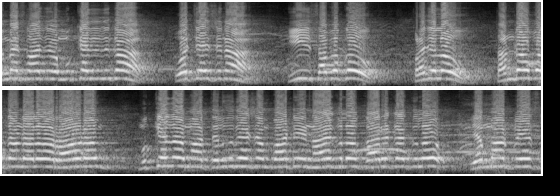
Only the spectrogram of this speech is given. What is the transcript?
ఎంఎస్ రాజు ముఖ్య అతిథిగా వచ్చేసిన ఈ సభకు ప్రజలు తండోపతండాలుగా రావడం. ముఖ్యంగా మా తెలుగుదేశం పార్టీ నాయకులు కార్యకర్తలు ఎంఆర్పిఎస్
